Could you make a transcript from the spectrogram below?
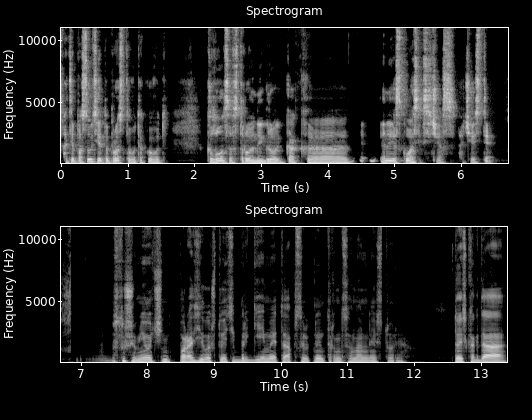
Хотя, по сути, это просто вот такой вот клон со встроенной игрой, как э, NES Classic сейчас отчасти. Слушай, мне очень поразило, что эти бригеймы — это абсолютно интернациональная история. То есть, когда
